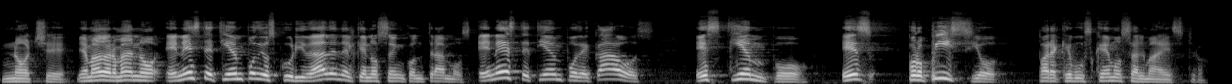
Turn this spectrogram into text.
noche. Mi amado hermano, en este tiempo de oscuridad en el que nos encontramos, en este tiempo de caos, es tiempo, es propicio para que busquemos al maestro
